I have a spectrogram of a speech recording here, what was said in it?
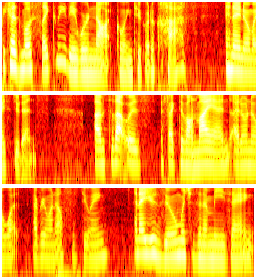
Because most likely they were not going to go to class and I know my students um, so that was effective on my end. I don't know what everyone else is doing. And I use Zoom, which is an amazing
